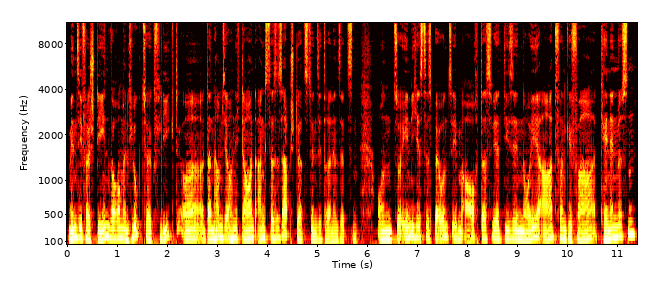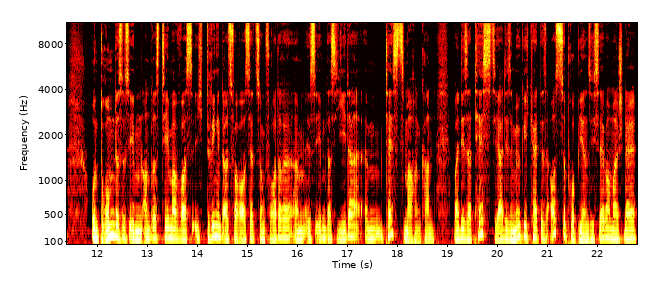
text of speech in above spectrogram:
wenn Sie verstehen, warum ein Flugzeug fliegt, fliegt, äh, dann haben sie auch nicht dauernd Angst, dass es abstürzt, wenn sie drinnen sitzen. Und so ähnlich ist es bei uns eben auch, dass wir diese neue Art von Gefahr kennen müssen und drum, das ist eben ein anderes Thema, was ich dringend als Voraussetzung fordere, ähm, ist eben, dass jeder ähm, Tests machen kann. Weil dieser Test, ja, diese Möglichkeit, das auszuprobieren, sich selber mal schnell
